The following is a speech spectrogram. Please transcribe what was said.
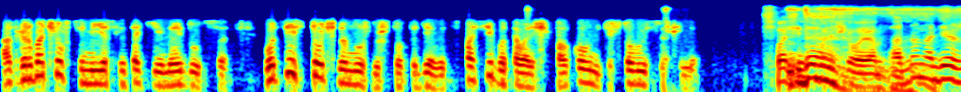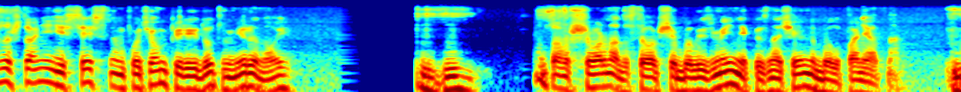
А с Горбачевцами, если такие найдутся, вот здесь точно нужно что-то делать. Спасибо, товарищи полковники, что выслушали. Спасибо да. большое. Одна надежда, что они естественным путем перейдут в мир иной. Угу. Ну, там Шеварнадзе вообще был изменник, изначально было понятно. Угу.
